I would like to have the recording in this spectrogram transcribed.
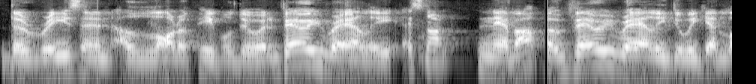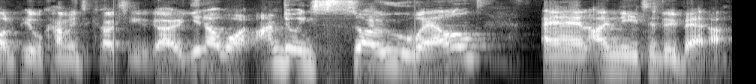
the reason a lot of people do it, very rarely, it's not never, but very rarely do we get a lot of people coming to coaching and go, you know what, I'm doing so well and I need to do better.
